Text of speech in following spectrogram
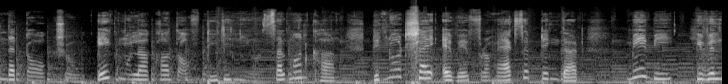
In the talk show Ek Mulaqat of DD News, Salman Khan did not shy away from accepting that maybe he will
